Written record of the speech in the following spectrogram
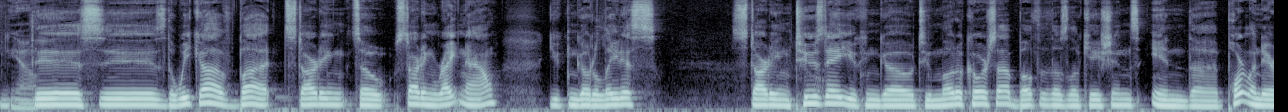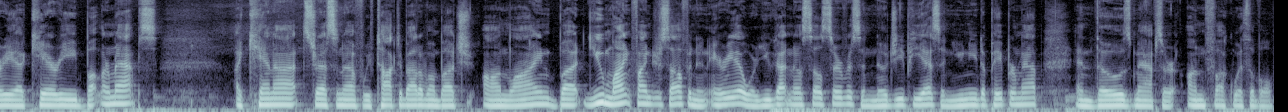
You know, This is the week of, but starting so starting right now, you can go to Latus. Starting Tuesday, you can go to Motocorsa. Both of those locations in the Portland area carry Butler maps. I cannot stress enough. We've talked about them a bunch online, but you might find yourself in an area where you got no cell service and no GPS, and you need a paper map, and those maps are unfuckwithable.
